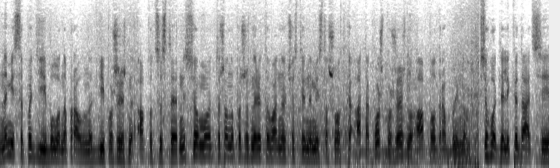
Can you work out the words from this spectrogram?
На місце події було направлено дві пожежні автоцистерни 7-ї державно-пожежної рятувальної частини міста Шостка, а також пожежну автодрабину. Всього для ліквідації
